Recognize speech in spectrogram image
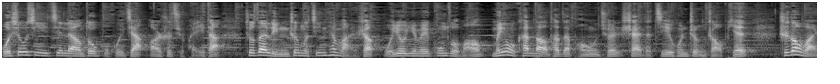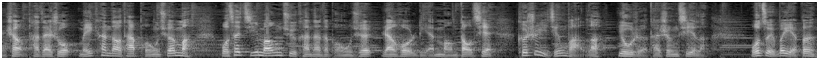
我休息尽量都不回家，而是去陪他。就在领证的今天晚上，我又因为工作忙，没有看到他在朋友圈晒的结婚证照片。直到晚上，他才说没看到他朋友圈吗？我才急忙去看他的朋友圈，然后连忙道歉。可是已经晚了，又惹他生气了。我嘴巴也笨，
